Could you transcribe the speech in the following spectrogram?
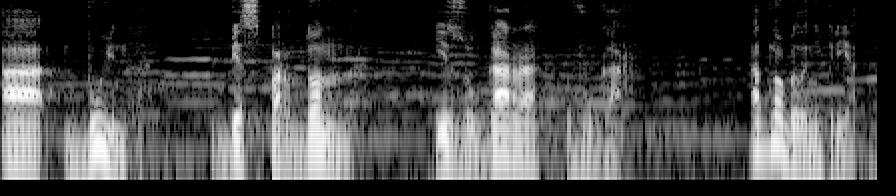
а буйно, беспардонно, из угара в угар. Одно было неприятно.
